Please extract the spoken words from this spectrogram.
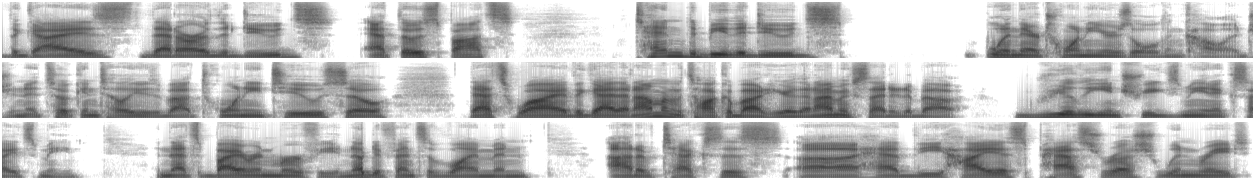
the guys that are the dudes at those spots tend to be the dudes when they're 20 years old in college. And it took until he was about 22. So that's why the guy that I'm going to talk about here that I'm excited about really intrigues me and excites me. And that's Byron Murphy, another defensive lineman out of Texas, uh, had the highest pass rush win rate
